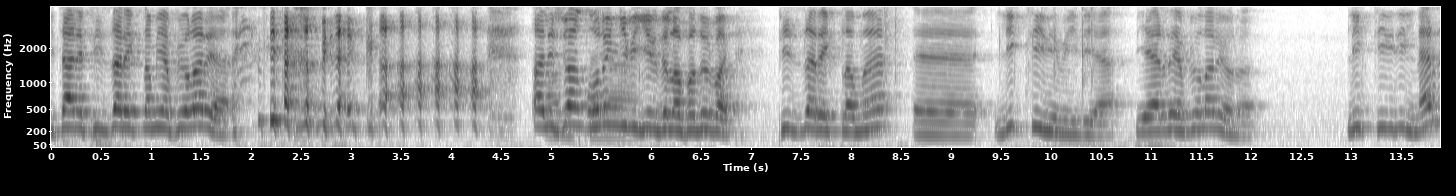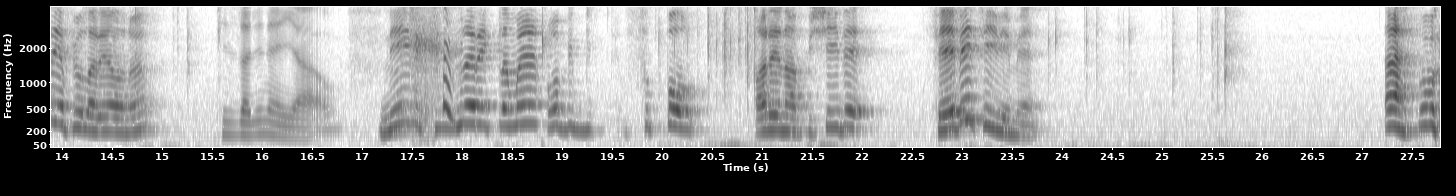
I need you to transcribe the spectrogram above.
Bir tane pizza reklamı yapıyorlar ya. bir dakika bir dakika. Ali şu an onun gibi girdi lafa dur bak. Pizza reklamı eee Lig TV miydi ya? Bir yerde yapıyorlar ya onu. Lig TV değil. Nerede yapıyorlar ya onu? Pizzali ne ya? Neydi pizza reklamı? O bir, bir futbol arena bir şeyde FB TV mi? Bu bu.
